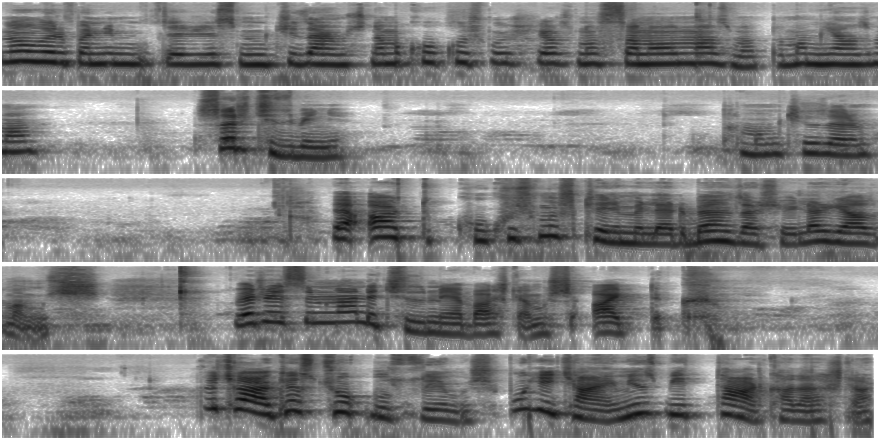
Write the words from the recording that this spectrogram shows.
Ne olur benim de resmimi çizer misin? Ama kokuşmuş yazmazsan olmaz mı? Tamam yazmam. Sarı çiz beni. Tamam çizerim. Ve artık kokuşmuş kelimeleri benzer şeyler yazmamış. Ve resimler de çizmeye başlamış artık. Ve herkes çok mutluymuş. Bu hikayemiz bitti arkadaşlar.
